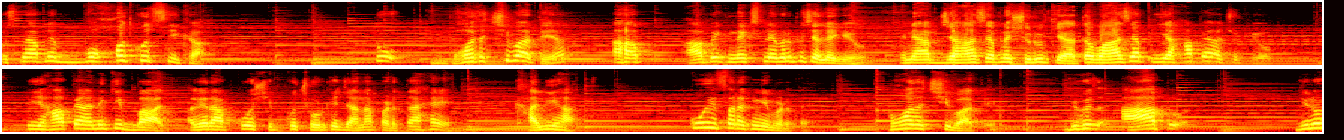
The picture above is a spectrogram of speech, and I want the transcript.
उसमें आपने बहुत कुछ सीखा। तो बहुत अच्छी बात है यार। आप आप एक नेक्स्ट लेवल पे चले गए हो। यानी आप जहाँ से आपने शुरू किया था, वहाँ से आप यहाँ पे आ चुके हो। तो यहाँ पे आने के बाद अगर आपको शिप को छोड़ के जाना पड़ता है, खाली हाथ, कोई फ़र्क नहीं पड़ता है। बहुत अच्छी बात है। बिकॉज़ आप you know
